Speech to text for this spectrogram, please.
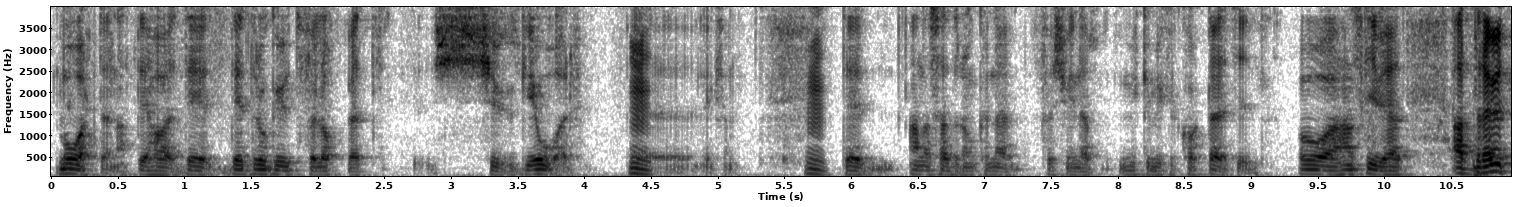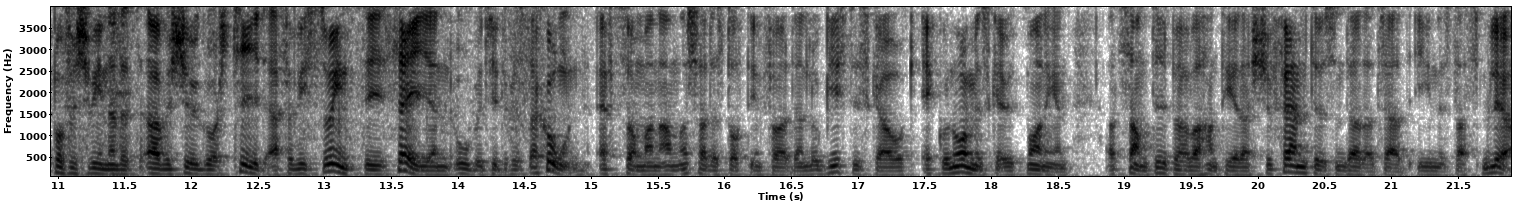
Mårten att det, har, det, det drog ut förloppet 20 år. Mm. Eh, liksom. Mm. Det, annars hade de kunnat försvinna mycket, mycket kortare tid. Och han skriver här att att dra ut på försvinnandet över 20 års tid är förvisso inte i sig en obetydlig prestation eftersom man annars hade stått inför den logistiska och ekonomiska utmaningen att samtidigt behöva hantera 25 000 döda träd i innerstadsmiljö.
